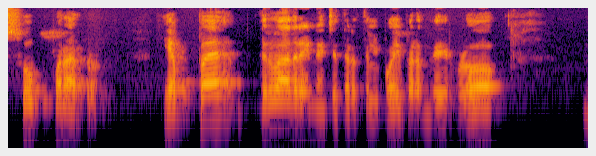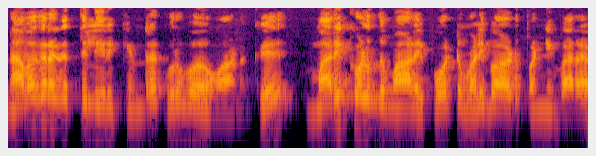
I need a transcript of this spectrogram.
சூப்பராக இருக்கும். எப்போ திருவாதிரை நட்சத்திரத்தில் போய் பிறந்தீர்களோ நவகிரகத்தில் இருக்கின்ற குரு பகவானுக்கு மறிக்கொழுந்து மாலை போட்டு வழிபாடு பண்ணி வர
